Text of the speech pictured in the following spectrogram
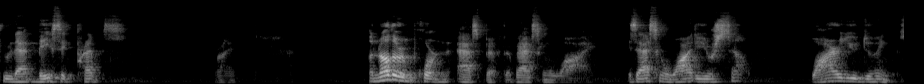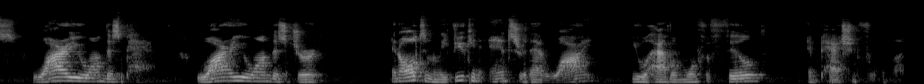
through that basic premise, right? Another important aspect of asking why is asking why to yourself. Why are you doing this? Why are you on this path? Why are you on this journey? And ultimately, if you can answer that why, you will have a more fulfilled and passionful life.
